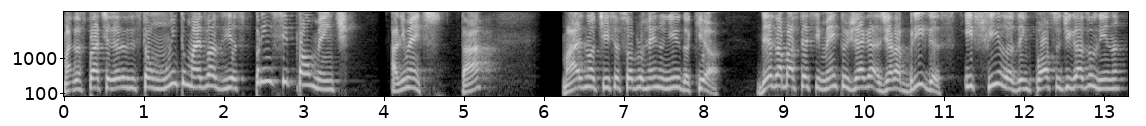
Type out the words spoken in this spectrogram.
Mas as prateleiras estão muito mais vazias, principalmente alimentos, tá? Mais notícias sobre o Reino Unido aqui, ó. Desabastecimento gera, gera brigas e filas em postos de gasolina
